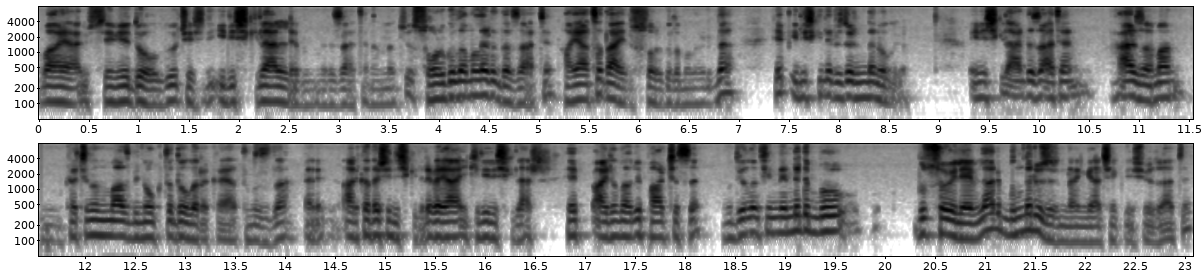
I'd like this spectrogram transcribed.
bayağı üst seviyede olduğu çeşitli ilişkilerle bunları zaten anlatıyor. Sorgulamaları da zaten hayata dair sorgulamaları da hep ilişkiler üzerinden oluyor. İlişkiler de zaten her zaman kaçınılmaz bir noktada olarak hayatımızda. Yani arkadaş ilişkileri veya ikili ilişkiler hep ayrılmaz bir parçası. Woody Allen filmlerinde de bu bu söylevler bunlar üzerinden gerçekleşiyor zaten.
